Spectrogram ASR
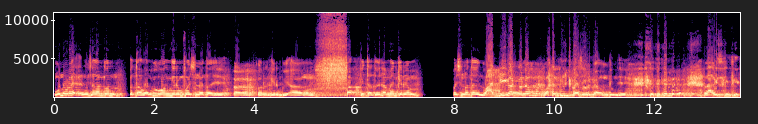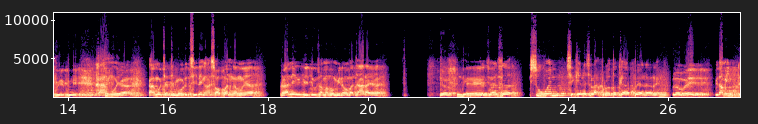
Ngono rek, misalkan kon ketahuan ku kon kirim voice note ae. Eh, Kon kirim WA ngono. Pak, pidato sampean kirim voice note ae lho. Wani kan kono, wani kan sih, kono. enggak mungkin sih. langsung di WP kamu ya kamu jadi murid sini nggak sopan kamu ya berani gitu sama pembina upacara ya Yo, Eh, daripada suwen sikile selak berotot kabeh arek. lo eh vitamin D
